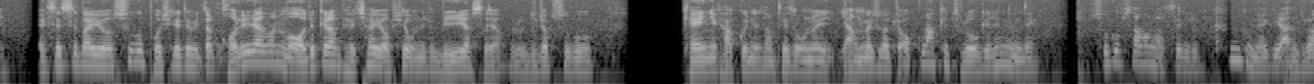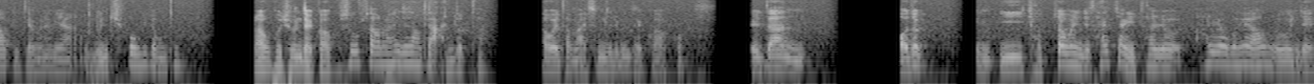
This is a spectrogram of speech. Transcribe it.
네, 엑세스 바이오 수급 보시게 되면 일단 거래량은 뭐 어저께랑 별 차이 없이 오늘 좀 밀렸어요. 그리고 누적 수급 개인이 갖고 있는 상태에서 오늘 양매수가 조그맣게 들어오긴 했는데 수급상으로 봤을 때 그렇게 큰 금액이 안 들어왔기 때문에 그냥 눈치 보기 정도 라고 보시면 될 것 같고 수급상으로 현재 상태 안 좋다. 라고 일단 말씀드리면 될 것 같고 일단 어저 이 저점을 이제 살짝 이탈려 하려고 해요. 그리고 이제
